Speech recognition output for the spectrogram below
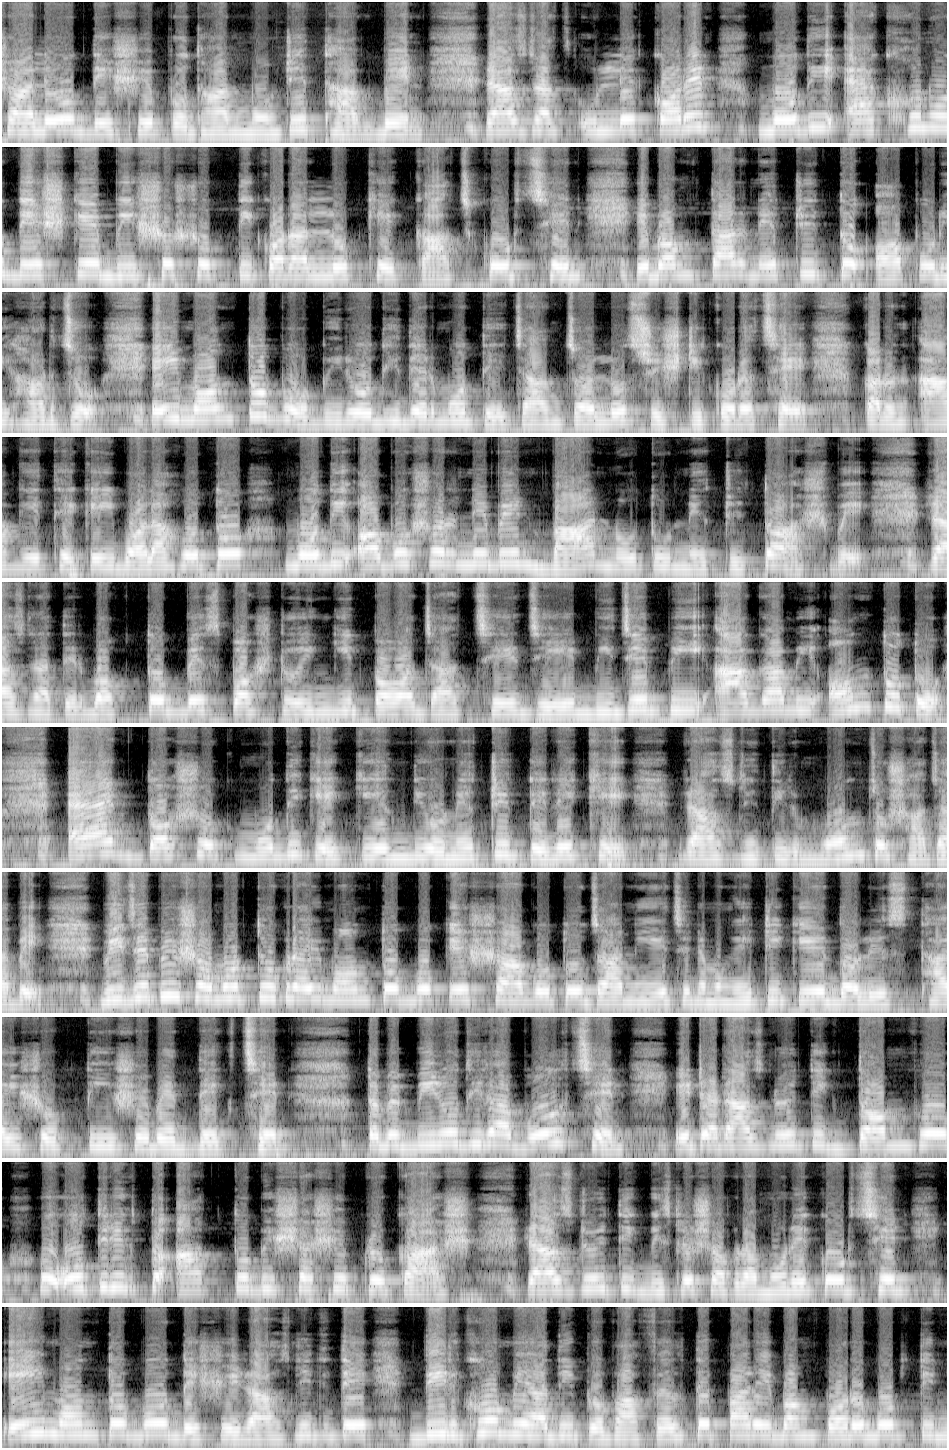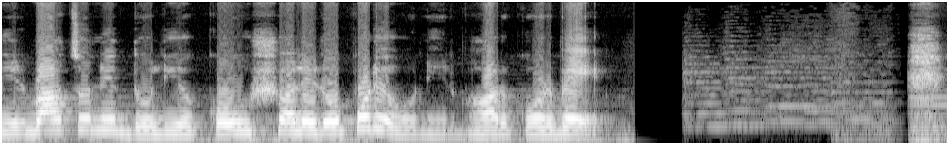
সালেও দেশে প্রধানমন্ত্রী থাকবেন। রাজনাথ উল্লেখ করেন, মোদী এখনও দেশকে বিশ্বশক্তি করার লক্ষ্যে কাজ করছেন এবং তার নেতৃত্ব অপরিহার্য। এই মন্তব্য বিরোধীদের মধ্যে চাঞ্চল্য সৃষ্টি করেছে। কারণ আগে থেকেই বলা হতো মোদী অবসর নেবেন বা নতুন নেতৃত্ব আসবে। রাজনাথের বক্তব্যে স্পষ্ট ইঙ্গিত পাওয়া যাচ্ছে যে, বিজেপি আগামী অন্তত এক দশক মোদীকে কেন্দ্রীয় নেতৃত্বে রেখে রাজনীতির মঞ্চ সাজাবে। বিজেপির সমর্থকরা এই মন্তব্যকে স্বাগত জানিয়েছেন এবং এটিকে দলের স্থায়ী শক্তি হিসেবে দেখছেন। তবে বিরোধীরা বলছেন, এটা রাজনৈতিক দম্ভ ও অতিরিক্ত আত্মবিশ্বাসের প্রকাশ। রাজনৈতিক বিশ্লেষকরা মনে করছেন, এই মন্তব্য দেশের রাজনীতিতে দীর্ঘমেয়াদী প্রভাব ফেলতে পারে এবং পরবর্তী নির্বাচনে দলীয় কৌশলের ওপরেও নির্ভর করবে।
